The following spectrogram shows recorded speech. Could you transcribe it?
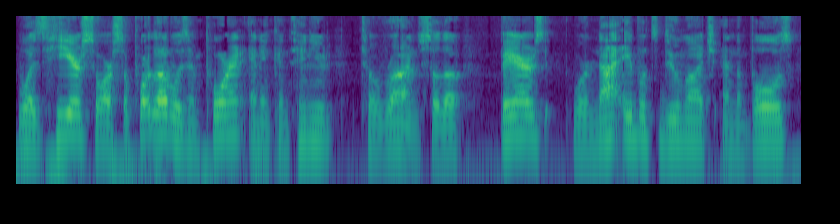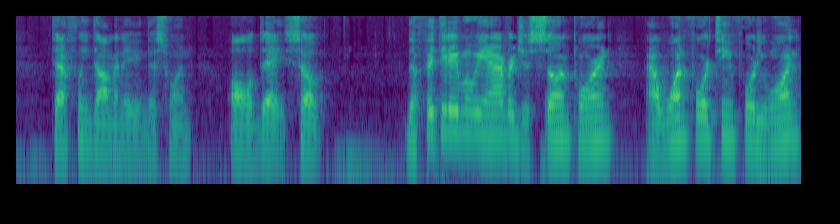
was here. So our support level is important and it continued to run. So the bears were not able to do much and the bulls definitely dominating this one all day. So the 50 day moving average is so important at 114.41.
